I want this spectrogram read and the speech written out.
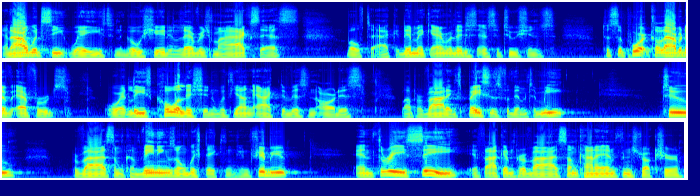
And I would seek ways to negotiate and leverage my access, both to academic and religious institutions, to support collaborative efforts, or at least coalition, with young activists and artists by providing spaces for them to meet. Two, provide some convenings on which they can contribute. And three, see if I can provide some kind of infrastructure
